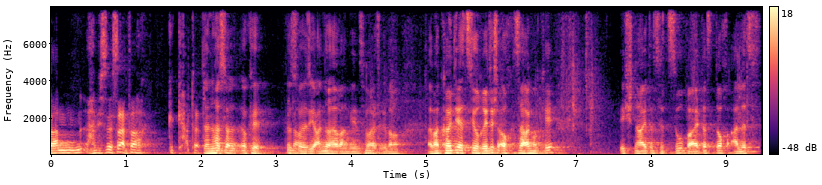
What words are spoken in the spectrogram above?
dann habe ich das einfach gecuttet. Dann hast du, okay, das genau. war die andere Herangehensweise, genau. Aber man könnte jetzt theoretisch auch sagen, okay, ich schneide das jetzt so weit, dass doch alles,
